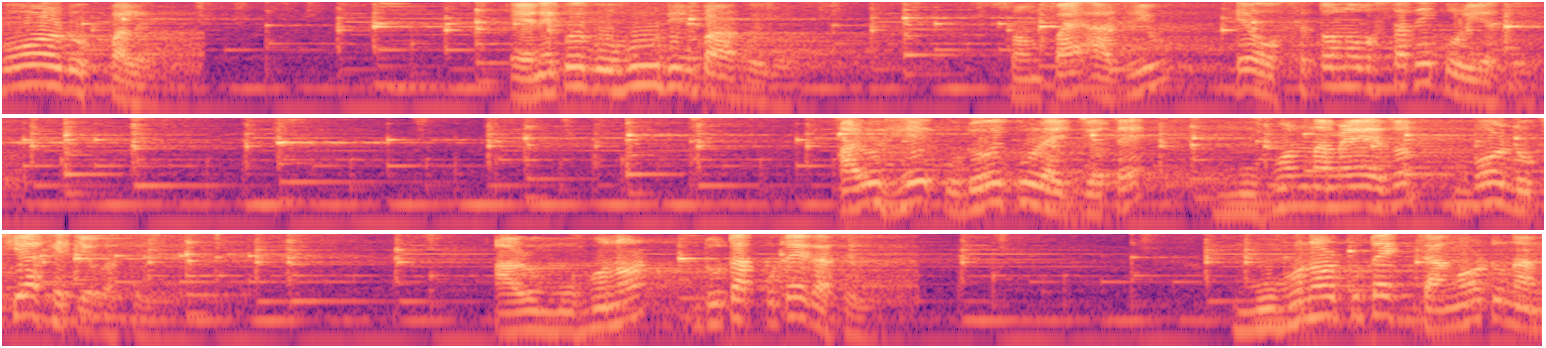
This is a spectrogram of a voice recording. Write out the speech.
বৰ দুখ পালে। এনেকৈ বহু দিন পাৰ হৈ গ'ল। চম্পাই আজিও সেই অচেতন অৱস্থাতেই পৰি আছে। আৰু সেই উদয়পুৰ ৰাজ্যতে মোহন নামেৰে এজন বৰ দুখীয়া খেতিয়ক আছিল। আৰু মোহনৰ দুটা পুতেক আছিল। মোহনৰ পুতেক ডাঙৰটো নাম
